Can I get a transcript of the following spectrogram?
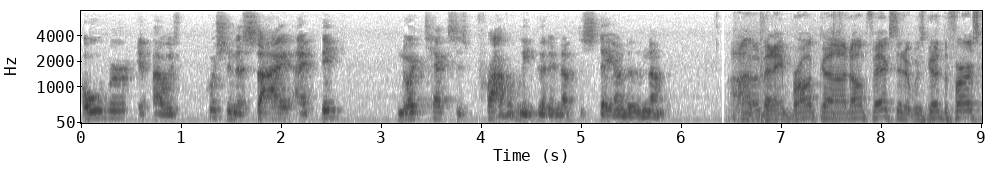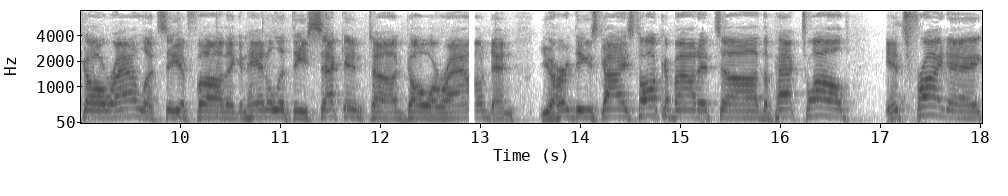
over if I was pushing aside. I think North Texas probably good enough to stay under the number. Uh, if it ain't broke, uh, don't fix it. It was good the first go around. Let's see if uh, they can handle it the second uh, go around. And you heard these guys talk about it. Uh, the Pac 12, it's Friday,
